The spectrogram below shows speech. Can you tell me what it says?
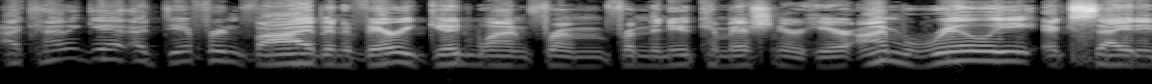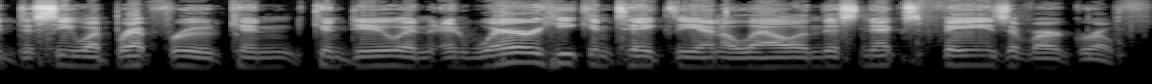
I kind of get a different vibe and a very good one from from the new commissioner here. I'm really excited to see what Brett Frood can can do and, and where he can take the NLL in this next phase of our growth.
